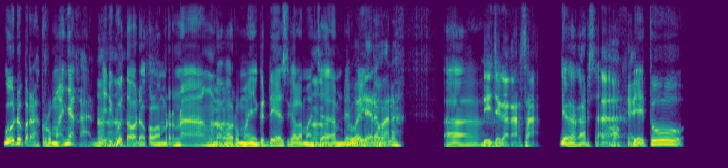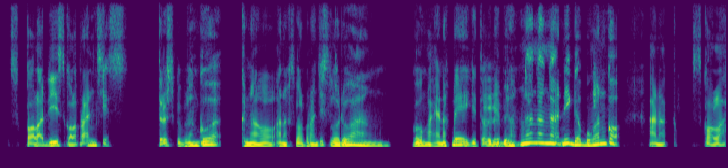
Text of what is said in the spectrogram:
Gue udah pernah ke rumahnya kan. Jadi Ah. gue tau ada kolam renang, Ah. bahwa rumahnya gede segala macam. Dan Rumahnya daerah mana? eh, Di Jagakarsa. Jagakarsa. Ah, oke. Dia itu sekolah di sekolah Perancis. Terus gue bilang gue kenal anak sekolah Perancis lo doang. Gue nggak enak deh gitu. Hmm. Dia bilang enggak enggak enggak. Nih gabungan kok. Anak sekolah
